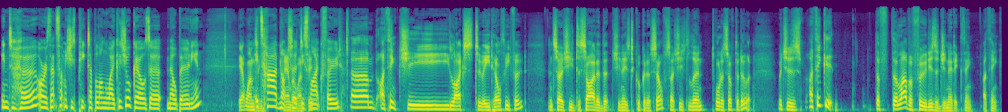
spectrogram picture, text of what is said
into her, or is that something she's picked up along the way? Because your girls are Melburnian. Yeah, one's It's hard not Canberra, to dislike food. Um, I think she likes to eat healthy food, and so she decided that she needs to cook it herself. So she's learned, taught herself to do it, which is, I think, it, the the love of food is a genetic thing. I think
